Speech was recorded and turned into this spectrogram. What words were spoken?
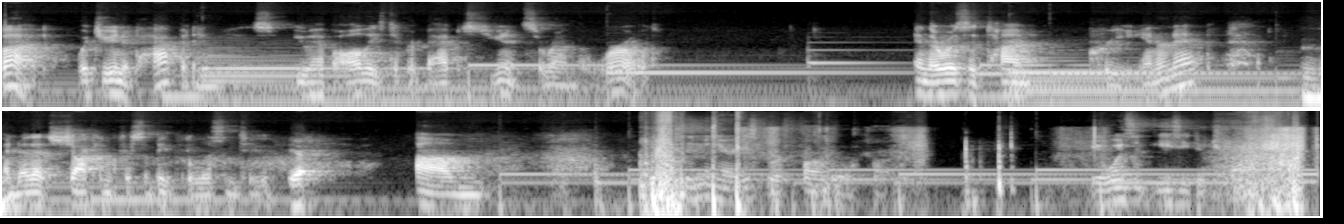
But what you end up happening is you have all these different Baptist units around the world. And there was a time pre internet. I know that's shocking for some people to listen to. Yeah. Um, seminaries were far more apart. It wasn't easy to track.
